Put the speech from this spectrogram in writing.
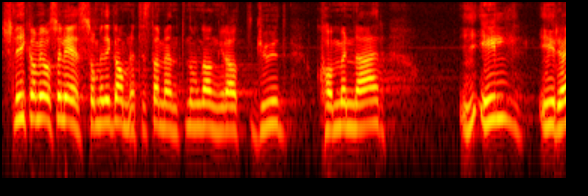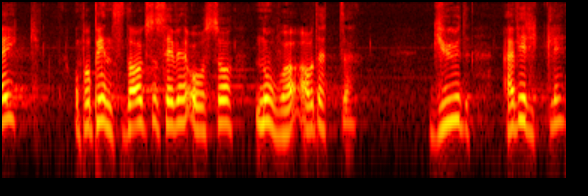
Slik kan vi også lese om i Det gamle testamentet noen ganger at Gud kommer nær i ild, i røyk. Og På pinsedag så ser vi også noe av dette. Gud er virkelig,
